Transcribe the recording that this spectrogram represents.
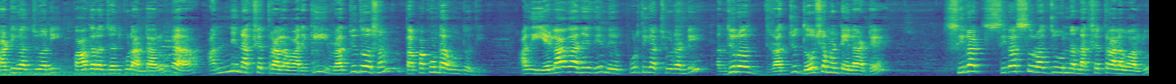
కటిరజ్జు అని పాదరజ్జు అని కూడా అంటారు. అన్ని నక్షత్రాల వారికి రజ్జు దోషం తప్పకుండా ఉంటుంది. అది ఎలాగ అనేది మీరు పూర్తిగా చూడండి. రజ్జు రజ్జు దోషం అంటే ఎలా అంటే శిర శిరస్సు రజ్జు ఉన్న నక్షత్రాల వాళ్ళు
